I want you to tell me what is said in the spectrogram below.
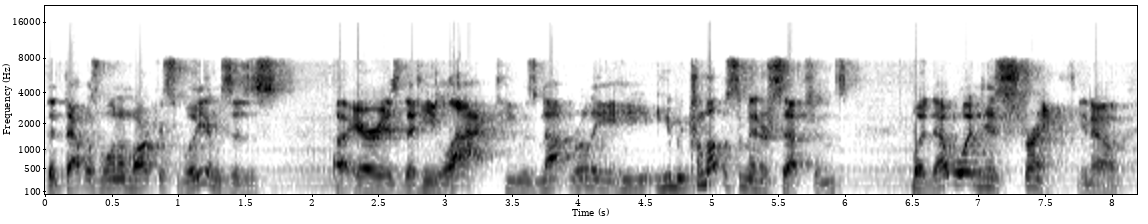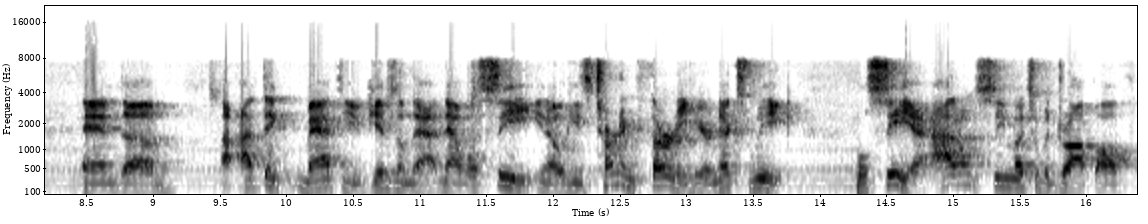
that that was one of Marcus Williams's uh, areas that he lacked. He was not really, he, he would come up with some interceptions, but that wasn't his strength, you know. And um, I think Mathieu gives him that. Now we'll see. You know, he's turning 30 here next week. We'll see. I don't see much of a drop off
